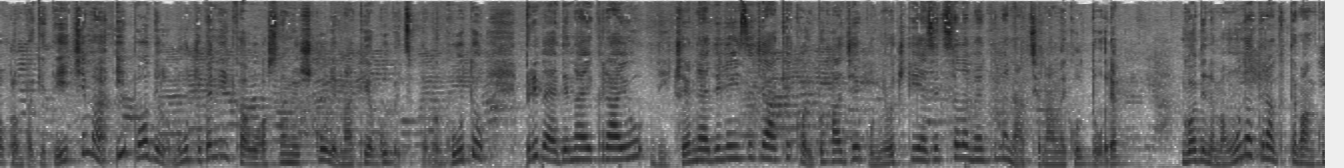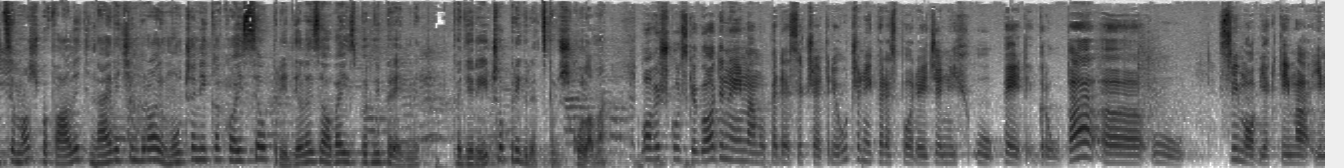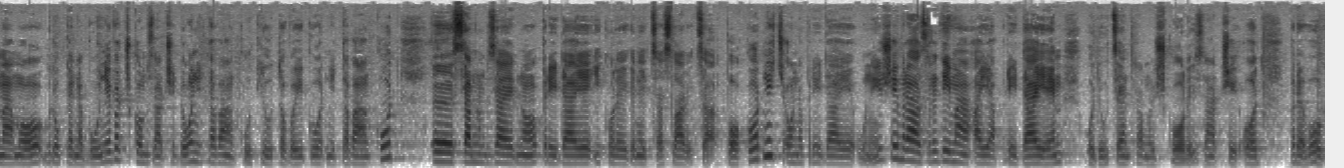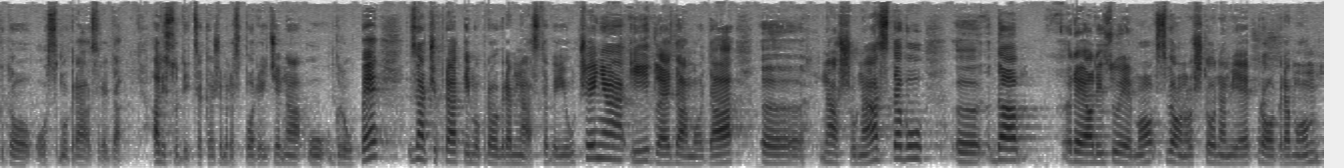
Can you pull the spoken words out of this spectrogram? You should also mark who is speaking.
Speaker 1: poklon paketićima i podilom učbenika u osnovnoj školi Matija Gubec u Tavankutu privedena je kraju Diče nedelje i za đake koji pohađaju bunjevački jezik s elementima nacionalne kulture. Godinama unatrag Tavankut se može popaliti najvećim brojem učenika koji se upridile za ovaj izborni predmet, kad je rič o prigradskim školama.
Speaker 2: Ove školske godine imamo 54 učenika raspoređenih u pet grupa. Uh, u svim objektima imamo grupe na Bunjevačkom, znači Donji Tavankut, Ljutovo i Gornji Tavankut. E, sa mnom zajedno pridaje i koleginica Slavica Pokornić, ona pridaje u nižim razredima, a ja pridajem ovde u centralnoj školi, znači od prvog do osmog razreda. Ali su dica, kažem, raspoređena u grupe. Znači, pratimo program nastave i učenja i gledamo da e, našu nastavu, e, da realizujemo sve ono što nam je programom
